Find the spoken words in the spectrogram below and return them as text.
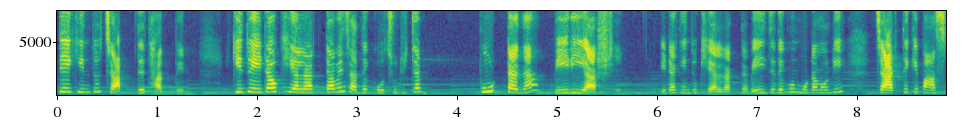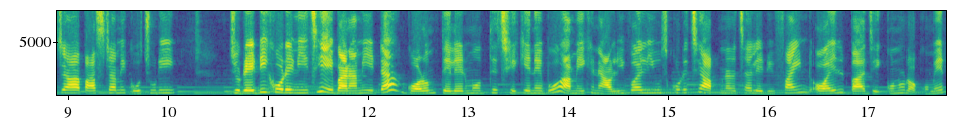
দিয়ে কিন্তু চাপতে থাকবেন। কিন্তু এটাও খেয়াল রাখতে হবে যাতে কচুরিটা পুরটা না বেরিয়ে আসে। এটা কিন্তু খেয়াল রাখতে হবে। এই যে দেখুন মোটামুটি চার থেকে পাঁচটা পাঁচটা আমি কচুরি রেডি করে নিয়েছি। এবার আমি এটা গরম তেলের মধ্যে ছেঁকে নেব। আমি এখানে অলিভ অয়েল ইউজ করেছি। আপনারা চাইলে রিফাইন্ড অয়েল বা যে কোনো রকমের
